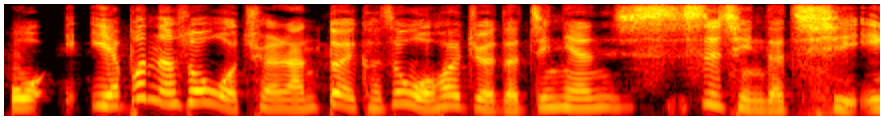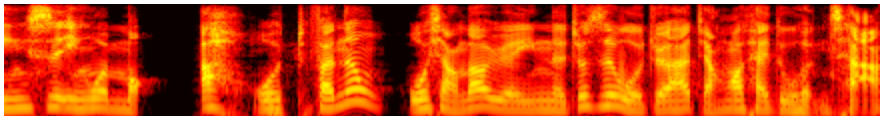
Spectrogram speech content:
我也不能说我全然对，可是我会觉得今天事事情的起因是因为某啊，我反正我想到原因了，就是我觉得他讲话态度很差，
